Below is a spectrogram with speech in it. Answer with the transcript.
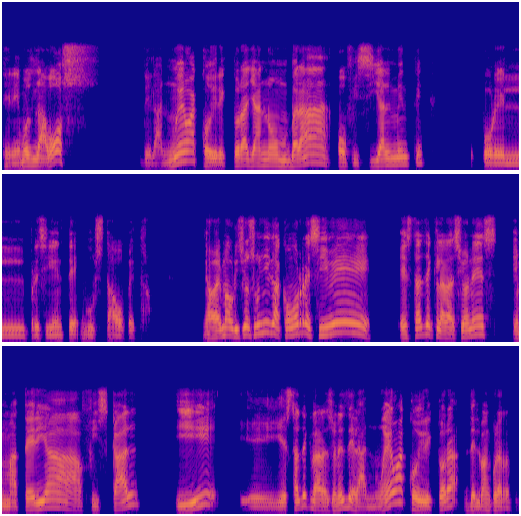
Tenemos la voz de la nueva codirectora ya nombrada oficialmente por el presidente Gustavo Petro. A ver, Mauricio Zúñiga, ¿cómo recibe estas declaraciones en materia fiscal y, y, estas declaraciones de la nueva codirectora del Banco de la República?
